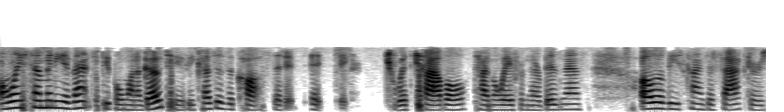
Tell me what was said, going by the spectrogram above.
only so many events people want to go to because of the cost that it, it, it with travel, time away from their business, all of these kinds of factors.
